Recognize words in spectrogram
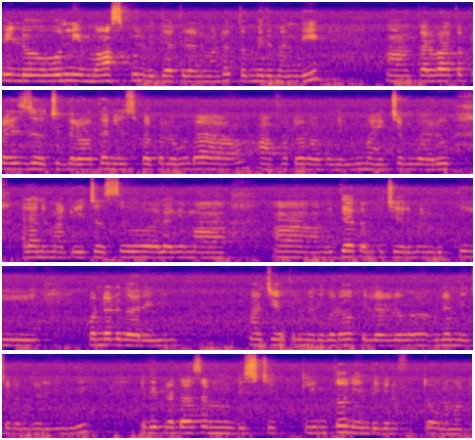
వీళ్ళు ఓన్లీ మా స్కూల్ విద్యార్థులు అనమాట తొమ్మిది మంది. తర్వాత ప్రైజ్ వచ్చిన తర్వాత న్యూస్ పేపర్లో కూడా ఆ ఫోటో రావడం జరిగింది. మా హెచ్ఎం గారు అలానే మా టీచర్స్ అలాగే మా విద్యా కమిటీ చైర్మన్ గుత్తి కొండలు గారి చేతుల మీద కూడా పిల్లలు అభినందించడం జరిగింది. ఇది ప్రకాశం డిస్ట్రిక్ట్ టీంతో నేను దిగిన ఫోటో అనమాట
